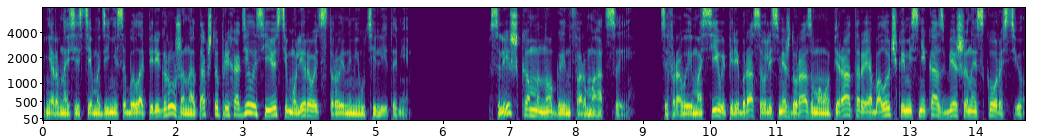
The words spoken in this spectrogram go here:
Нервная система Дениса была перегружена, так что приходилось ее стимулировать встроенными утилитами. Слишком много информации. Цифровые массивы перебрасывались между разумом оператора и оболочкой мясника с бешеной скоростью.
